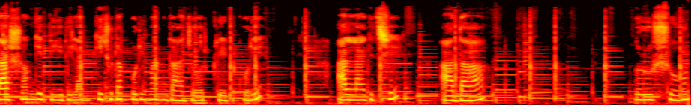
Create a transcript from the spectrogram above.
তার সঙ্গে দিয়ে দিলাম কিছুটা পরিমাণ গাজর গ্রেট করে। আর লাগছে আদা, রসুন,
